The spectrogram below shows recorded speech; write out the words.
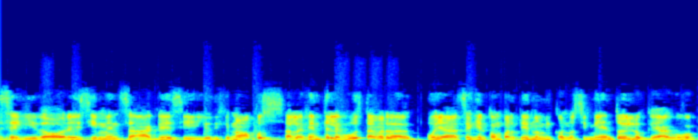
seguidores y mensajes y yo dije, no, pues a la gente le gusta, ¿verdad? Voy a seguir compartiendo mi conocimiento y lo que hago.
